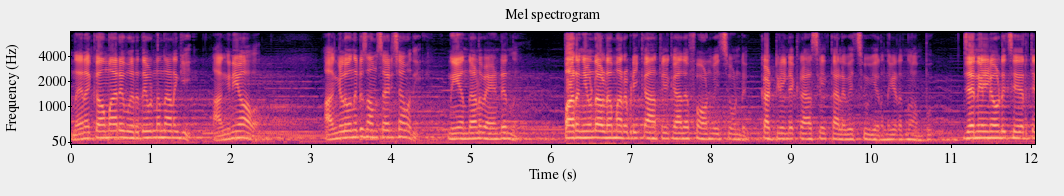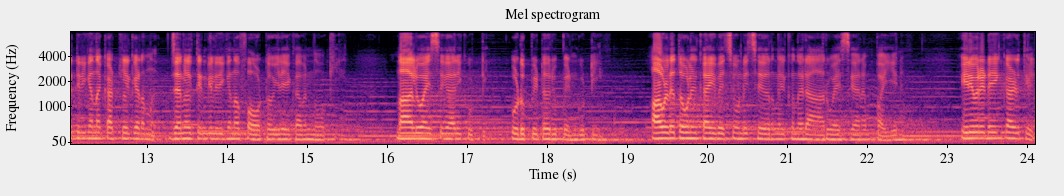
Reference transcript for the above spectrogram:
നിനക്കവന്മാരെ വെറുതെ വിടണമെന്നാണെങ്കിൽ അങ്ങനെയോ ആവാം. അങ്കിൾ വന്നിട്ട് സംസാരിച്ചാൽ മതി. നീ എന്താണ് വേണ്ടെന്ന് പറഞ്ഞുകൊണ്ട് അവിടെ മറുപടി കാത്തിൽക്കാതെ ഫോൺ വെച്ചുകൊണ്ട് കട്ടിലിന്റെ ക്രാസിൽ തലവെച്ച് ഉയർന്നു കിടന്നു അമ്പു. ജനലിനോട് ചേർത്തിട്ടിരിക്കുന്ന കട്ടിൽ കിടന്ന് ജനൽ തിണ്ടിലിരിക്കുന്ന ഫോട്ടോയിലേക്ക് അവൻ നോക്കി. നാലു വയസ്സുകാരി കുട്ടി ഉടുപ്പിട്ട ഒരു പെൺകുട്ടിയും അവളുടെ തോളിൽ കൈവച്ചുകൊണ്ട് ചേർന്ന് നിൽക്കുന്ന ഒരു ആറു വയസ്സുകാരൻ പയ്യനും ഇരുവരുടെയും കഴുത്തിൽ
